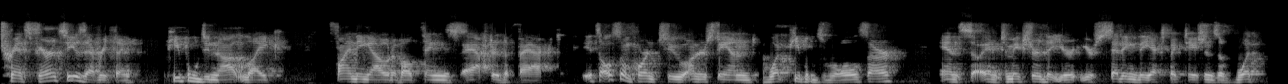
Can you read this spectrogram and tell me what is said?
transparency is everything people do not like finding out about things after the fact it's also important to understand what people's roles are and so and to make sure that you're you're setting the expectations of what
